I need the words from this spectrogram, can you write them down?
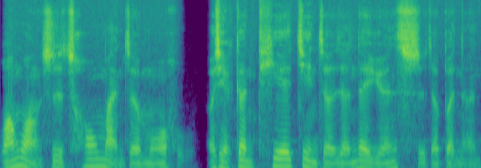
往往是充满着模糊，而且更贴近着人类原始的本能，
